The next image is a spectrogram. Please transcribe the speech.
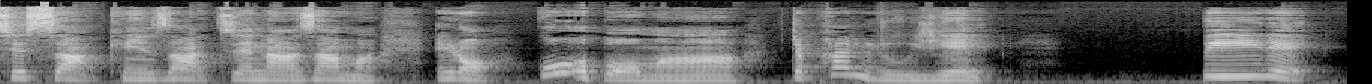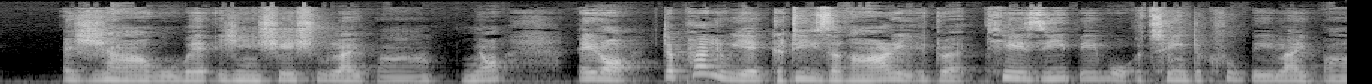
ချစ်စခင်စကျင်နာစမှာအဲ့တော့ကို့အပေါ်မှာတစ်ဖက်လူရဲ့ပြီးတဲ့ အရာကိုပဲအရင်ရှေ့ရှုလိုက်ပါเนาะအဲ့တော့တစ်ဖက်လူရဲ့ဂတိစကားတွေအတွက်ဖြည့်ဆည်းပေးဖို့အချိန်တစ်ခုပေးလိုက်ပါ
